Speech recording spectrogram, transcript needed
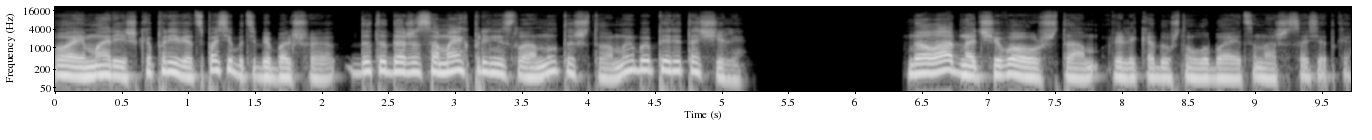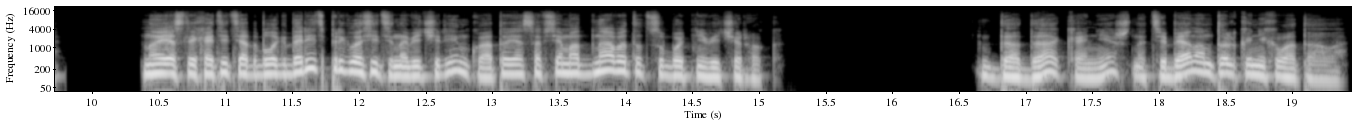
«Ой, Маришка, привет, спасибо тебе большое. Да ты даже сама их принесла, ну ты что, мы бы перетащили». «Да ладно, чего уж там», — великодушно улыбается наша соседка. «Но если хотите отблагодарить, пригласите на вечеринку, а то я совсем одна в этот субботний вечерок». «Да-да, конечно, тебя нам только не хватало».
